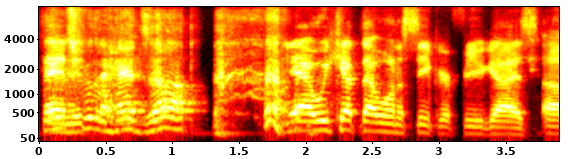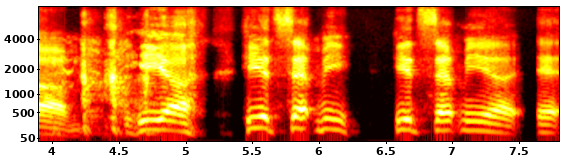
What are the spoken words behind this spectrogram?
thanks and for the heads up. yeah, we kept that one a secret for you guys. Um, he uh he had sent me he had sent me a a,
